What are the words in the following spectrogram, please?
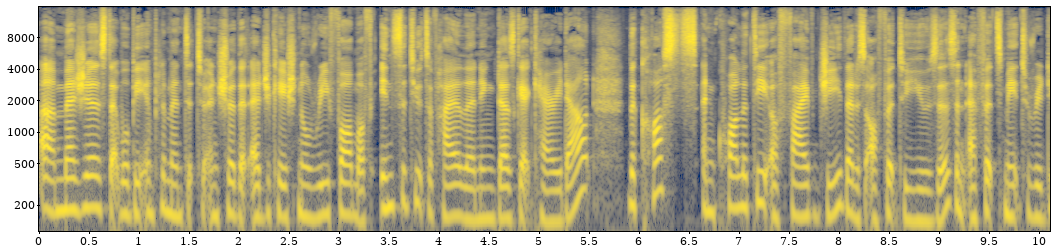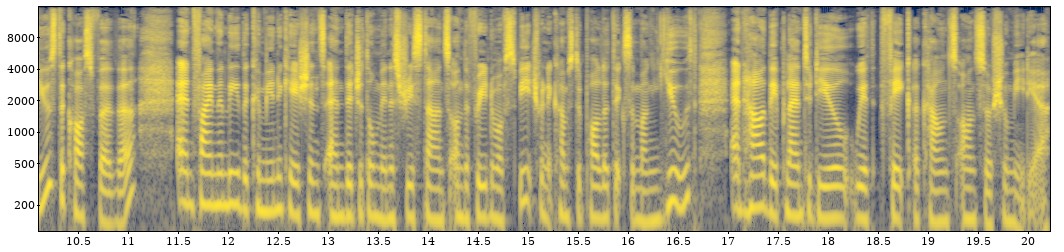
uh, measures that will be implemented to ensure that educational reform of institutes of higher learning does get carried out, the costs and quality of 5G that is offered to users and efforts made to reduce the cost further, and finally, the communications and digital ministry stance on the freedom of speech when it comes to politics among youth and how they plan to deal with fake accounts on social media.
